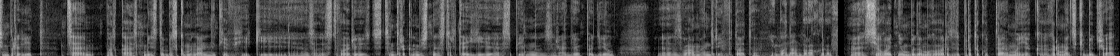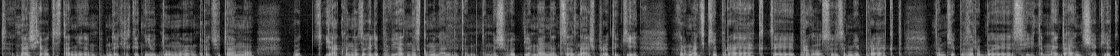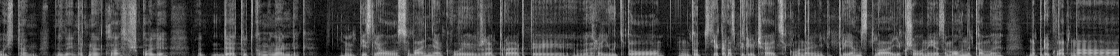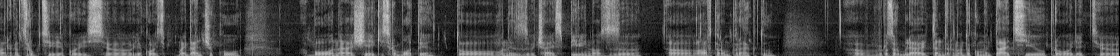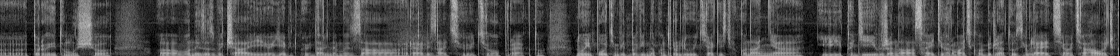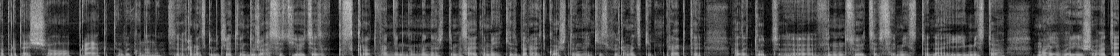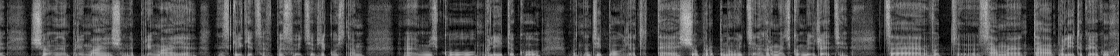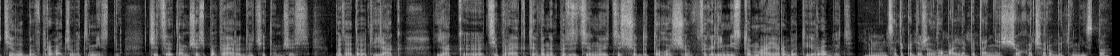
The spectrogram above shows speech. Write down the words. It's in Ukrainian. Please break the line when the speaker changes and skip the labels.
Всім привіт! Це подкаст Місто без комунальників, який створюють Центр економічної стратегії спільно з Радіо Поділ. Е, з вами Андрій Федотов
і Богдан Прохоров.
Е, сьогодні ми будемо говорити про таку тему, як громадський бюджет. Знаєш, я от останні декілька днів думаю про цю тему, от як вона взагалі пов'язана з комунальниками. Тому що от для мене це знаєш про такі громадські проекти, проголосуй за мій проект, там, типу, зроби свій там майданчик, якусь там не знаю, інтернет-клас в школі. От Де тут комунальники?
Після голосування, коли вже проекти виграють, то тут якраз підключаються комунальні підприємства, якщо вони є замовниками, наприклад, на реконструкцію якоїсь, е, якогось майданчику або на ще якісь роботи, то вони зазвичай спільно з е, автором проекту е, розробляють тендерну документацію, проводять торги, тому що вони зазвичай є відповідальними за реалізацію цього проекту. Ну і потім, відповідно, контролюють якість виконання і тоді вже на сайті громадського бюджету з'являється оця галочка про те, що проект виконано.
Громадський бюджет він дуже асоціюється з краудфандингом, не ж тими сайтами, які збирають кошти на якісь громадські проекти, але тут е, фінансується все місто. Да? І місто має вирішувати, що вона приймає, що не приймає, наскільки це вписується в якусь там міську політику. От на твій погляд, те, що пропонується на громадському бюджеті, це от е, саме та політика, яку хотіли би впроваджувати місто, чи це там щось попереду, чи там щось позаду. От як як е, ці проекти вони позиціонуються щодо того, що взагалі місто має робити і робить?
Ну, Це таке дуже глобальне питання, що хоче робити місто.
